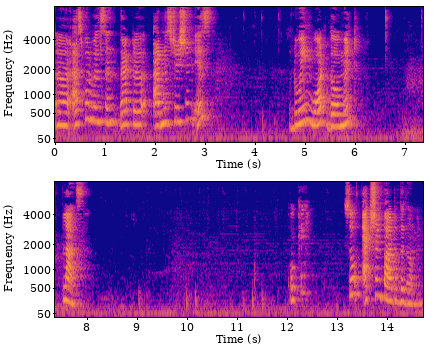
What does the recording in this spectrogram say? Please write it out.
uh, as per Wilson, that uh, administration is doing what government plans. Okay, so action part of the government.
